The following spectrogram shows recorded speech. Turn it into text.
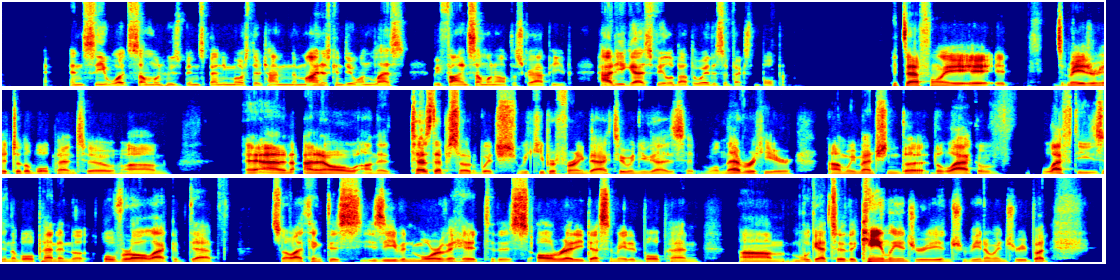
and see what someone who's been spending most of their time in the minors can do, unless we find someone off the scrap heap. How do you guys feel about the way this affects the bullpen? It definitely it, it it's a major hit to the bullpen too. Um, and I know on the test episode, which we keep referring back to, and you guys will never hear, um, we mentioned the the lack of lefties in the bullpen and the overall lack of depth. So I think this is even more of a hit to this already decimated bullpen. Um, we'll get to the Kahnle injury and Trivino injury, but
